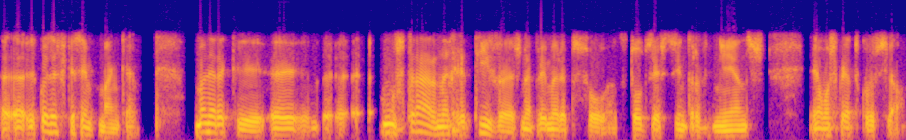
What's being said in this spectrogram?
a coisa fica sempre manca. De maneira que eh, mostrar narrativas na primeira pessoa de todos estes intervenientes é um aspecto crucial.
